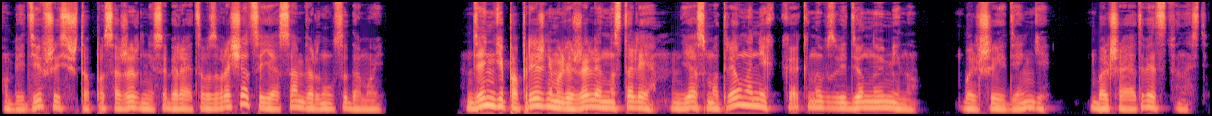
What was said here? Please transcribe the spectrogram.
Убедившись, что пассажир не собирается возвращаться, я сам вернулся домой. Деньги по-прежнему лежали на столе. Я смотрел на них, как на взведенную мину. Большие деньги — большая ответственность.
